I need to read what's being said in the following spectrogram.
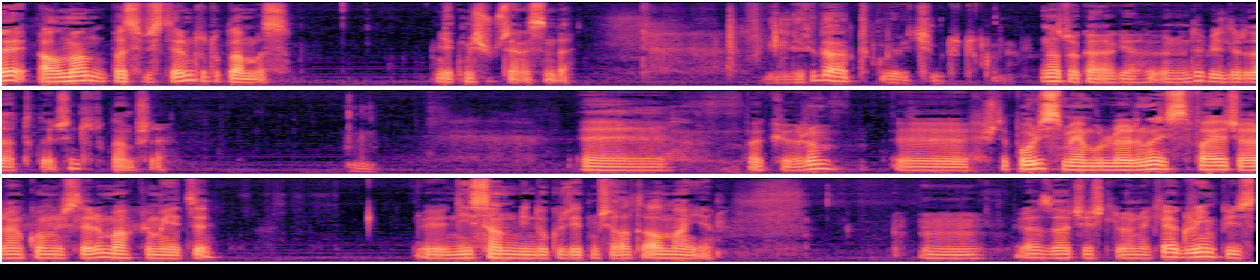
ve Alman pasifistlerin tutuklanması. 73 senesinde. Bildiri dağıttıkları için tutuklanıyor. NATO karargahı önünde bildiri dağıttıkları için tutuklanmışlar. Ee, bakıyorum. e, işte polis memurlarına istifaya çağıran komünistlerin mahkumiyeti. E, Nisan 1976 Almanya. Hmm, biraz daha çeşitli örnekler. Greenpeace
